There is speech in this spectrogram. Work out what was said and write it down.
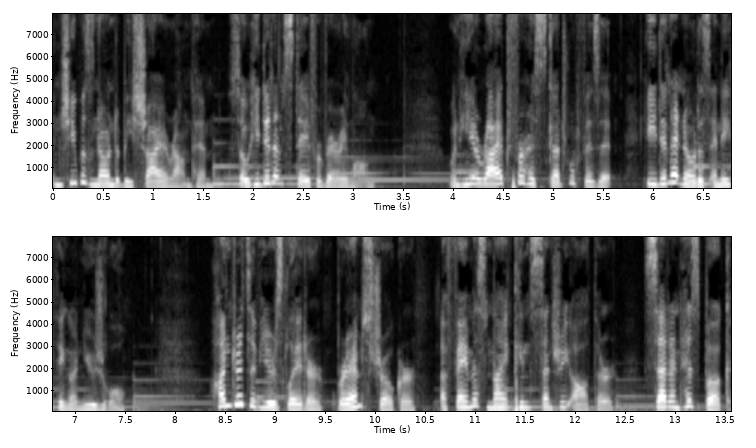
and she was known to be shy around him, so he didn't stay for very long. When he arrived for his scheduled visit, he didn't notice anything unusual. Hundreds of years later, Bram Stoker, a famous 19th century author, said in his book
